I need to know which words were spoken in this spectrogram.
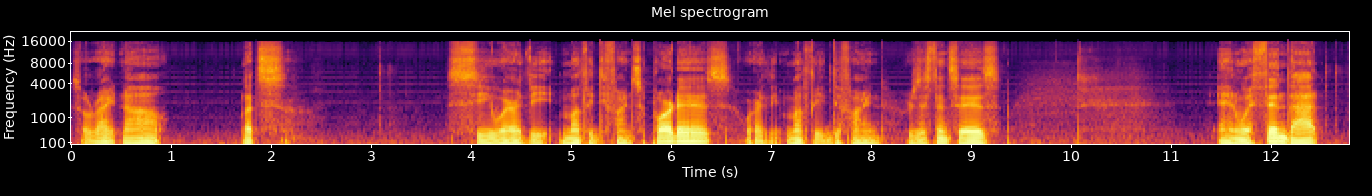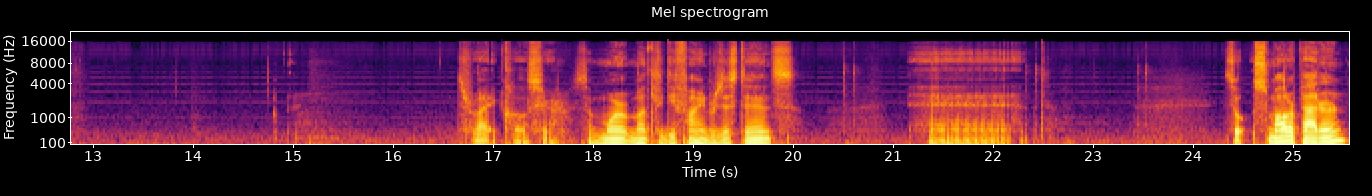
So right now, let's see where the monthly defined support is, where the monthly defined resistance is. And within that, it's right close here. Some more monthly defined resistance. And so smaller pattern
